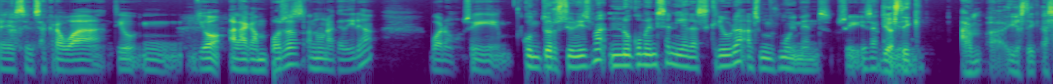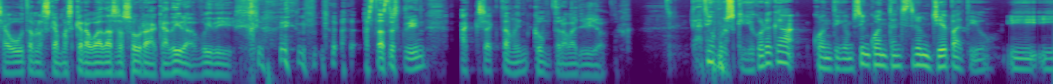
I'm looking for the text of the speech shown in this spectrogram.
eh, sense creuar, tio. mm, Jo, a la que em poses en una cadira, bueno, o sigui, contorsionisme no comença ni a descriure els meus moviments. O sigui, és Jo estic, amb, jo estic assegut amb les cames creuades a sobre la cadira. Vull dir, estàs descrivint exactament com treballo jo. Ja, tio, però és que jo crec que quan tinguem 50 anys tirem gepa, tio, i, i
